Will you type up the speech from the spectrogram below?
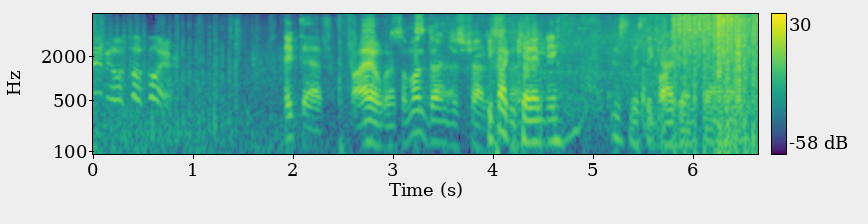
Enemy hostile fire. Type to have bioweapons. Someone done just tried to. you fucking kidding me? I just missed the goddamn shot.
